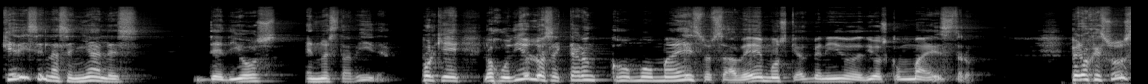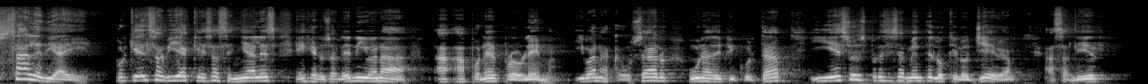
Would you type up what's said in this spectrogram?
¿Qué dicen las señales de Dios en nuestra vida? Porque los judíos lo aceptaron como maestro. Sabemos que has venido de Dios como maestro. Pero Jesús sale de ahí, porque él sabía que esas señales en Jerusalén iban a a, poner problema, iban a causar una dificultad y eso es precisamente lo que lo lleva a salir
